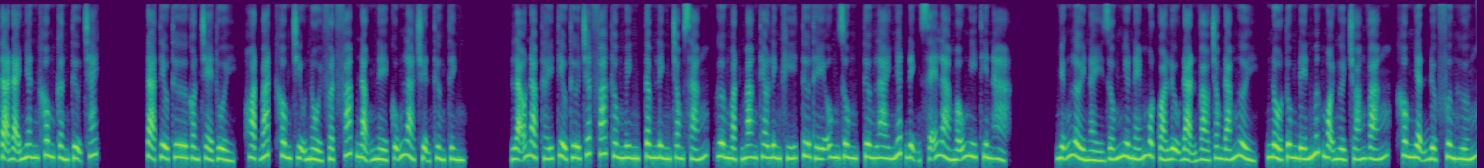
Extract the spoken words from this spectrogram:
tạ đại nhân không cần tự trách. Tạ tiểu thư còn trẻ tuổi, hoạt bát không chịu nổi Phật Pháp nặng nề cũng là chuyện thường tình. Lão nạp thấy tiểu thư chất phác thông minh, tâm linh trong sáng, gương mặt mang theo linh khí tư thế ung dung, tương lai nhất định sẽ là mẫu nghi thiên hạ. Những lời này giống như ném một quả lựu đạn vào trong đám người, nổ tung đến mức mọi người choáng váng, không nhận được phương hướng.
